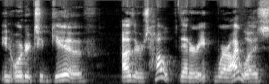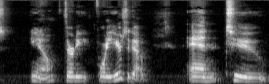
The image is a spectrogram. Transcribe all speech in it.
in order to give others hope that are where I was, you know, 30, 40 years ago and to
